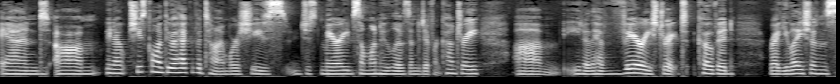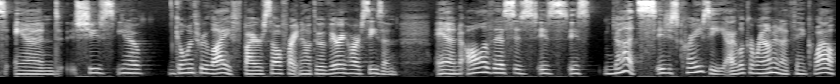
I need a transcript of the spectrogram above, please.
and um, you know she's going through a heck of a time where she's just married someone who lives in a different country. Um, you know they have very strict covid regulations and she's you know going through life by herself right now through a very hard season. And all of this is is is nuts. It is crazy. I look around and i think wow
